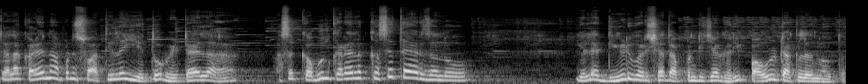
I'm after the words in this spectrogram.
त्याला कळेना आपण स्वातीला येतो भेटायला. असं कबूल करायला कसे तयार झालो? गेल्या दीड वर्षात आपण तिच्या घरी पाऊल टाकलं नव्हतं.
